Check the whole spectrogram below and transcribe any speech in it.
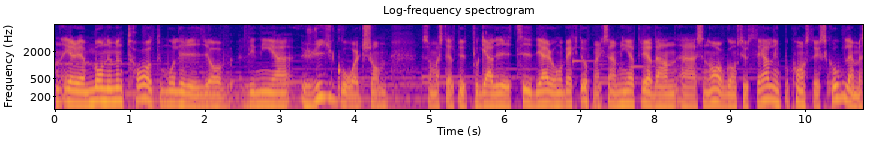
är det monumentalt måleri av Linnea Rygård som, som har ställt ut på galleriet tidigare och hon väckte uppmärksamhet redan eh, sin avgångsutställning på Konsthögskolan med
